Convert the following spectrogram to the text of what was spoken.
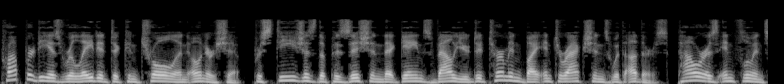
Property is related to control and ownership, prestige is the position that gains value determined by interactions with others, power is influence,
